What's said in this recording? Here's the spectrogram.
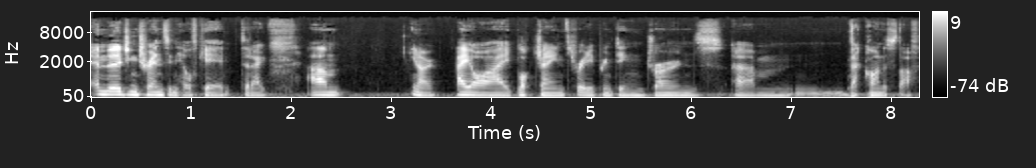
emerging trends in healthcare today. Um, you know, AI, blockchain, 3D printing, drones, um, that kind of stuff.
